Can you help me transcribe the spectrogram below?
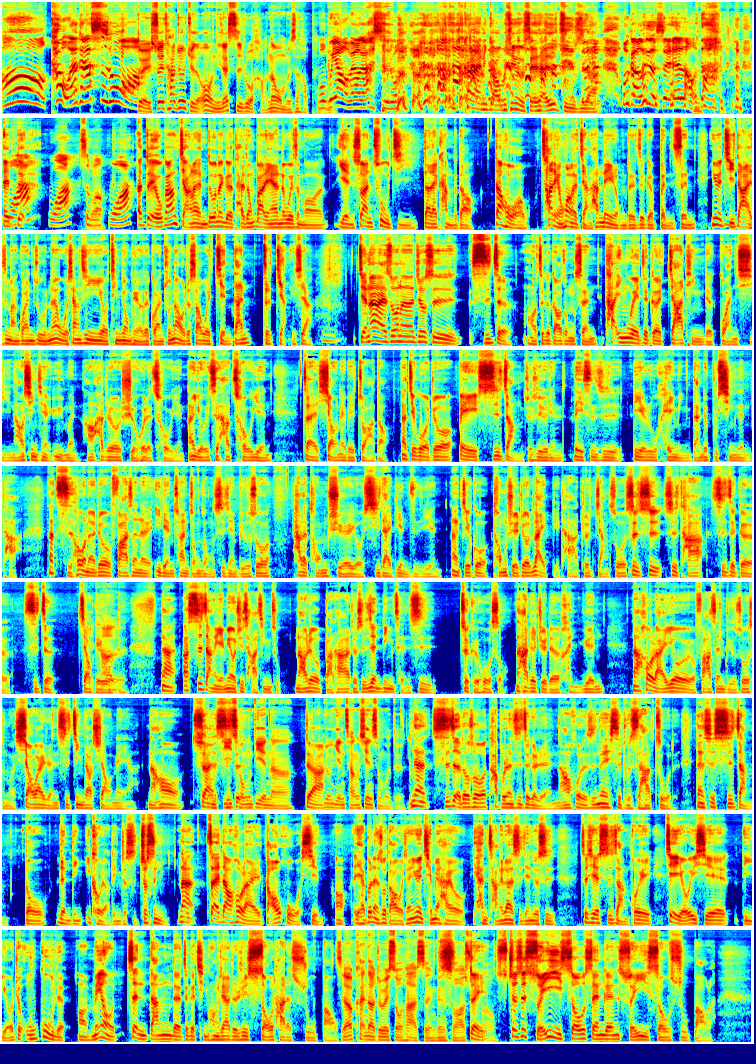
靠！我要跟它示弱。对，所以它就会觉得哦，你在示弱，好，那我们是好朋友。我不要，我不要跟它示弱。看来你搞不清楚谁才是主子啊！我搞不清楚谁是老大。我啊，我啊，什么我啊？啊，对，我刚刚讲了很多那个台中霸凌案的为什么演算触及大家看不到。但我差点忘了讲它内容的这个本身，因为其实大家还是蛮关注。那我相信也有听众朋友在关注，那我就稍微简单的讲一下。嗯，简单来说呢，就是死者哦，这个高中生，他因为这个家庭的关系，然后心情很郁闷，然后他就学会了抽烟。那有一次他抽烟。在校内被抓到，那结果就被师长就是有点类似，是列入黑名单，就不信任他。那此后呢，就发生了一连串种种事件，比如说他的同学有携带电子烟，那结果同学就赖给他，就讲说是是是他是这个死者交给我的。的那啊师长也没有去查清楚，然后就把他就是认定成是罪魁祸首，那他就觉得很冤。那后来又有发生，比如说什么校外人士进到校内啊，然后虽然手机充电啊，对啊，用延长线什么的，那死者都说他不认识这个人，然后或者是那事不是他做的，但是师长都认定一口咬定就是就是你。那再到后来导火线哦，也还不能说导火线，因为前面还有很长一段时间，就是这些师长会借由一些理由就无故的哦，没有正当的这个情况下就去搜他的书包，只要看到就会搜他的身跟搜他书包，对，就是随意搜身跟随意搜书包了。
